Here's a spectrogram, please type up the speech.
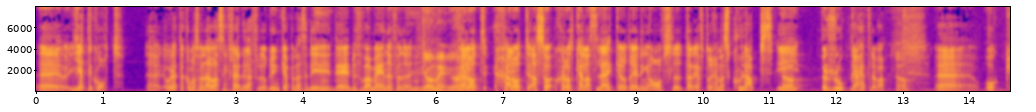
Eh, jättekort. Eh, och detta kommer som en överraskning för dig. Det är därför du rynkar på. Så det, det, du får vara med nu. För nu. Jag är med. Jag är. Charlotte, Charlotte, alltså, Charlotte Kallas läkarutredning är avslutad efter hennes kollaps i Ja. Ruka, hette det va? Ja. Eh, och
